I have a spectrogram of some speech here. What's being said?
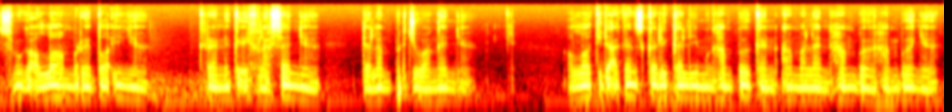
Semoga Allah meredainya kerana keikhlasannya dalam perjuangannya. Allah tidak akan sekali-kali menghampakan amalan hamba-hambanya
